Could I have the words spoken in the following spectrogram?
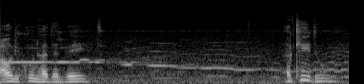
معقول يكون هذا البيت؟ أكيد هو.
